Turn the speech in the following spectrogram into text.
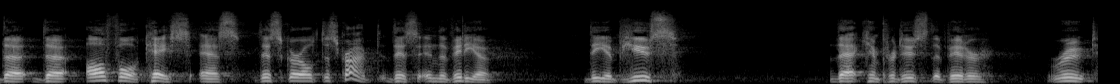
the, the awful case as this girl described this in the video, the abuse that can produce the bitter root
